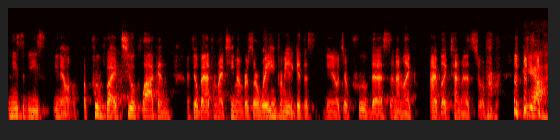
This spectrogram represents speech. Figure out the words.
needs to be, you know, approved by two o'clock. And I feel bad for my team members. They're waiting for me to get this, you know, to approve this. And I'm like, I have like 10 minutes to approve. Yeah.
